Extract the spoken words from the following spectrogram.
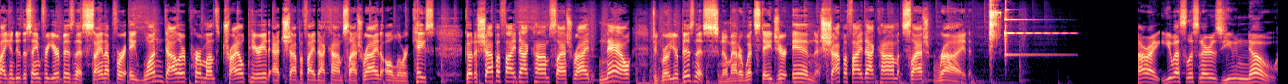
can do the same for your business. Sign up for a $1 per month trial period at shopify.com slash ride, all lowercase. Go to shopify.com slash ride now to grow your business, no matter what stage you're in. Shopify.com slash ride. All right, U.S. listeners, you know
